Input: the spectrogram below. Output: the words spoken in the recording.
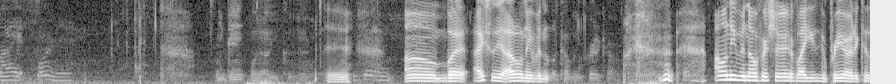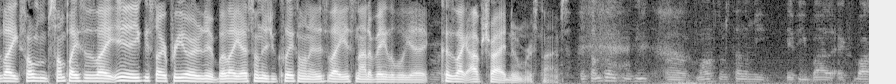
buy it for me. You can't. Well, you could. yeah. Um, but actually, I don't even On the company credit card. I don't even know for sure if like you could pre-order because like some some places like yeah you can start pre-ordering it, but like as soon as you click on it, it's like it's not available yet. Cause like I've tried numerous times. In some places, he, uh, Monster was telling me if you buy the Xbox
